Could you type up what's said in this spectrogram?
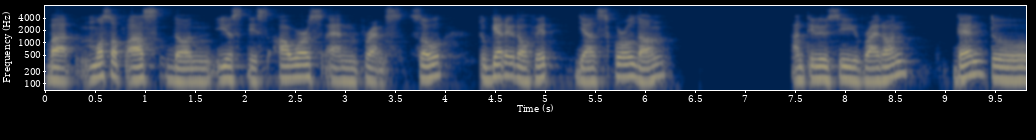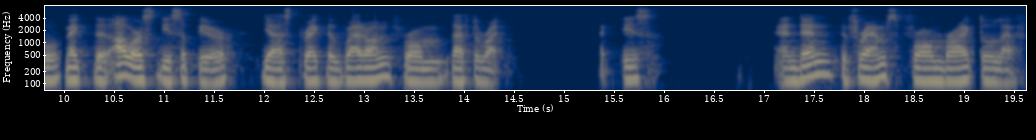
But most of us don't use these hours and frames. So to get rid of it just scroll down until you see Write On then to make the hours disappear, just drag the Write On from left to right, like this. And then the frames from right to left.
